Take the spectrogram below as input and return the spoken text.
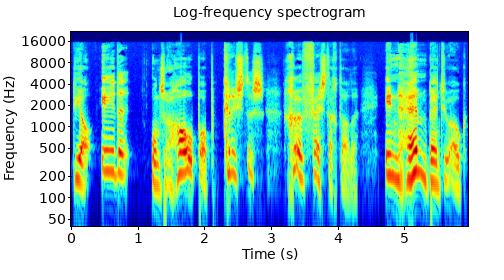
die al eerder onze hoop op Christus gevestigd hadden. In Hem bent u ook,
